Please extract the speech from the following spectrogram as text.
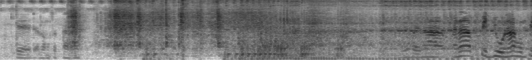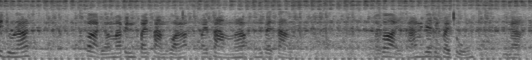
โอเคเดี๋ยวลองสตาร์ท นี่ไฟหน้าไฟหน้าปิดอยู่นะ ผมปิดอยู่นะ ก็เดี๋ยวมาเป็นไฟต่ำก่อนครับไฟต่ำนะครับอันนี้ไฟต่ำแล้วก็อีกครั้งนึงจะเป็นไฟสูงนี่นะไฟ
